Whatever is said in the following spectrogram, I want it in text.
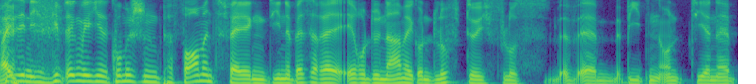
Weiß ich nicht, es gibt irgendwelche komischen Performance-Felgen, die eine bessere Aerodynamik und Luftdurchfluss äh, ähm, bieten und die eine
